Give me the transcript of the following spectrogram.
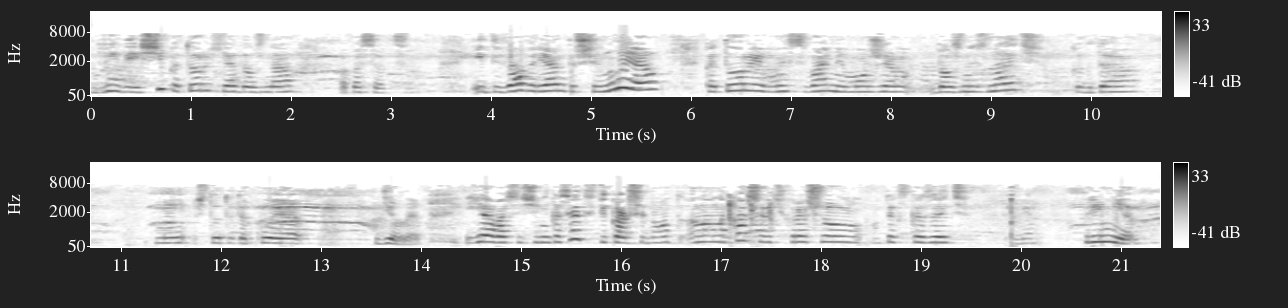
две вещи, которых я должна опасаться. И два варианта шинуя, которые мы с вами можем, должны знать, когда мы что-то такое делаем. Я вас еще не касается этой каши, но вот она на каше очень хорошо, так сказать, Пример. пример.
